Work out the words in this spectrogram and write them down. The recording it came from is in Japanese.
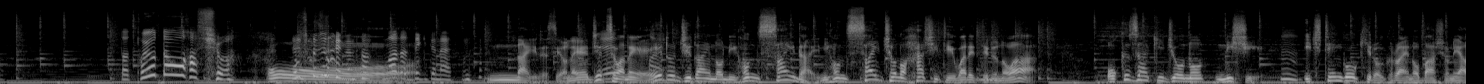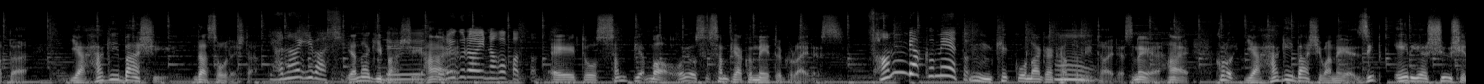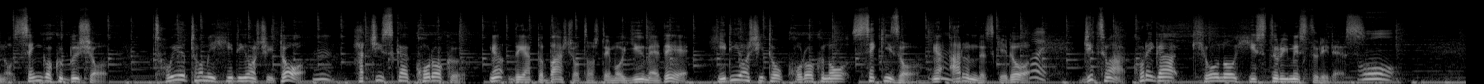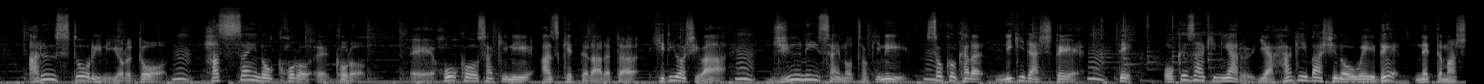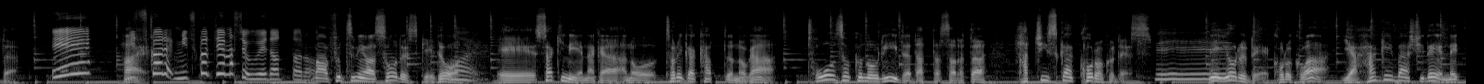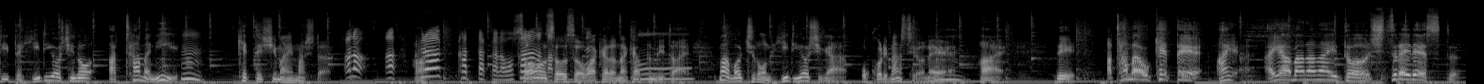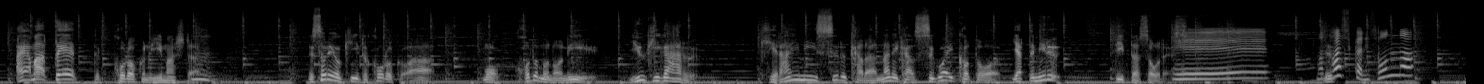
だ豊田大橋は。お江戸時代のーまだできてないですもんね。ないですよね。実はね、江戸時代の日本最大、日本最長の橋と言われているのは、奥崎城の西、うん。1.5キロぐらいの場所にあった矢作橋だそうでした。柳橋。柳橋えーはい。どれぐらい長かったんだえっ、と、300、まあ、およそ300メートルぐらいです。300メートル。うん、結構長かったみたいですね。はい。この矢作橋はね、ZIP エリア出身の戦国武将、豊臣秀吉とうん。八須賀五六が出会った場所としても有名で秀吉と五六の石像があるんですけど、はい。実はこれが今日のヒストリーミステリーです。あるストーリーによると、うん8歳の頃え頃、えー奉公先に預けてられた秀吉は、うん。12歳の時にそこから逃げ出して、うんで奥崎にある矢作橋の上で寝てましたえー、はい見つかれ見つかっちゃいますよ上だったら。まあ普通にはそうですけど、はいえー先になんかあの取り掛かったのが盗賊のリーダーだったされた八須賀五六です。で夜で五六は矢作橋で寝ていた秀吉の頭にうん。蹴ってしまいました。あら、あ、暗かったから分からなかったね。そうそうそう分からなかったみたい。まあもちろん秀吉が怒りますよね。はい。で頭を蹴ってあや謝らないと失礼ですと謝ってって五六に言いました。うん。でそれを聞いたコロコはもう子供のに勇気がある嫌いにするから何かすごいことをやってみるって言ったそうです、へえ。まあで確かにそんな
